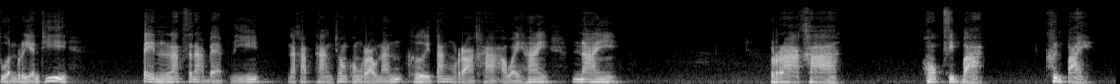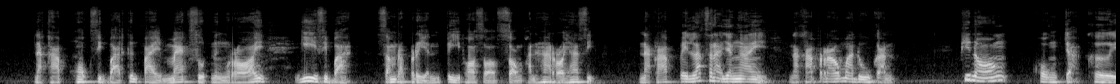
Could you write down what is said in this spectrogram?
ส่วนเหรียญที่เป็นลักษณะแบบนี้ นะครับทางช่องของเรานั้นเคยตั้งราคาเอาไว้ให้ในราคา 60 บาทขึ้นไปนะครับ60 บาทขึ้นไป แม็กสุด 120 บาทสำหรับเหรียญปีพศ 2550 นะครับ เป็นลักษณะยังไงนะครับ เรามาดูกัน พี่น้องคงจะเคย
